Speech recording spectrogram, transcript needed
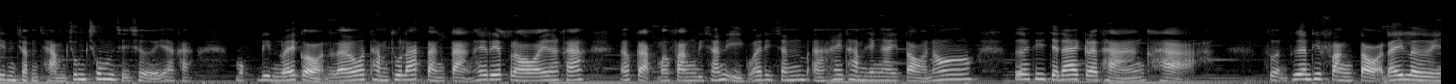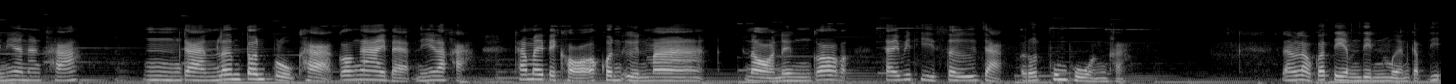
ดินฉ่ำๆชุ่มๆเฉยๆอะค่ะ หมกดินไว้ก่อนแล้วทำธุระต่างๆ ให้เรียบร้อยนะคะ แล้วกลับมาฟังดิฉันอีกว่าดิฉันให้ทำยังไงต่อเนาะเพื่อที่จะได้กระถางค่ะ ส่วนเพื่อนที่ฟังต่อได้เลยเนี่ยนะคะการเริ่มต้นปลูกค่ะ ก็ง่ายแบบนี้ละค่ะ ถ้าไม่ไปขอคนอื่นมาหน่อหนึ่งก็ใช้วิธีซื้อจากรถพุ่มพวงค่ะ แล้วเราก็เตรียมดินเหมือนกับที่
